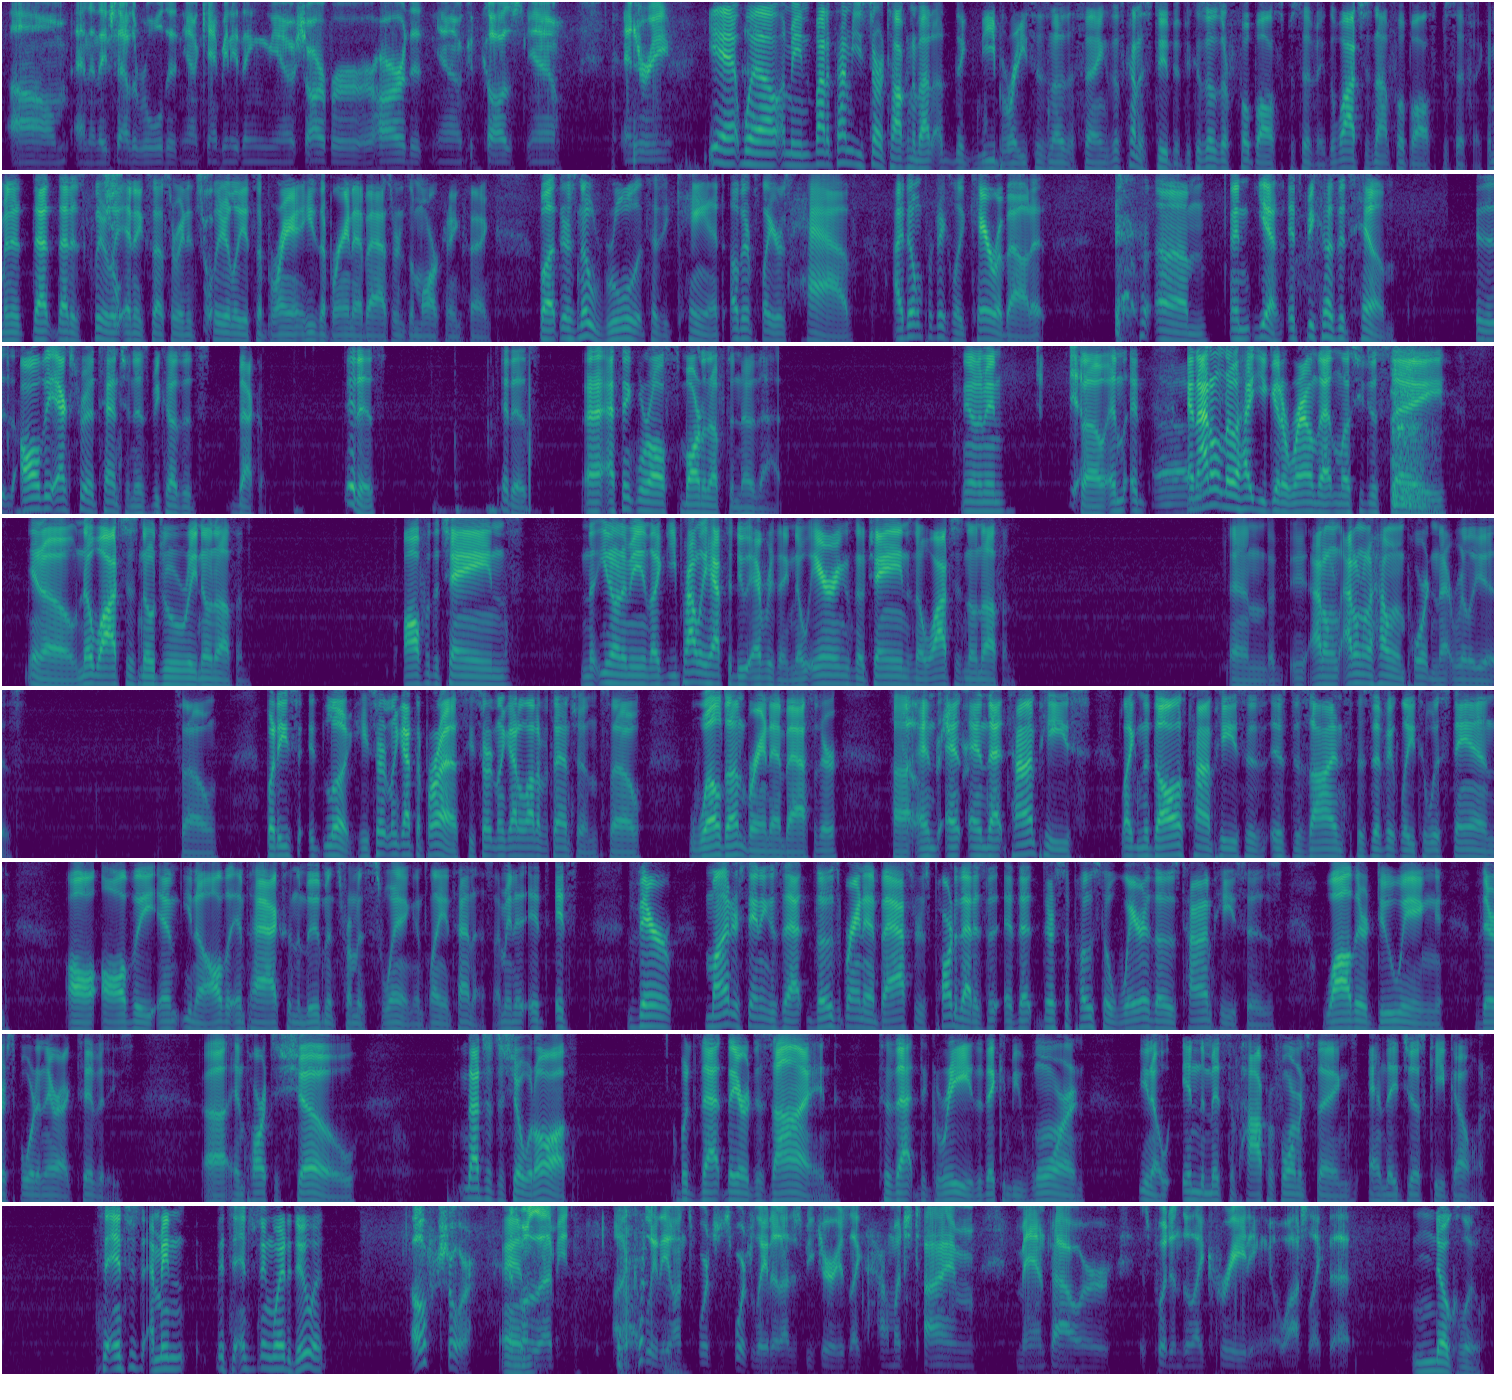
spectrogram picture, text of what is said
um, and then they just have the rule that you know can't be anything you know sharp or, or hard that you know could cause you know injury. Yeah, well, I mean, by the time you start talking about uh, like knee braces and other things, that's kind of stupid because those are football specific. The watch is not football specific. I mean, it, that that is clearly Sure. an accessory, and it's Sure. clearly it's a brand. He's a brand ambassador. and It's a marketing thing, but there's no rule that says he can't. Other players have. I don't particularly care about it. um, and yes, it's because it's him. It- all the extra attention is because it's Beckham. It is. It is. I I think we're all smart enough to know that. You know what I mean? Yeah. So and and, and I don't know how you get around that unless you just say, you know, no watches, no jewelry, no nothing. Off with the chains. No, you know what I mean? Like you probably have to do everything. No earrings, no chains, no watches, no nothing. And uh, I don't I don't know how important that really is. So, but he's it- look, he certainly got the press. He certainly got a lot of attention. So, well done, brand ambassador. Uh, Oh, and, for and and that timepiece, like Nadal's timepiece, is is designed specifically to withstand all all the you know all the impacts and the movements from his swing and playing tennis. I mean, it, it it's their my understanding is that those brand ambassadors part of that is that, that they're supposed to wear those timepieces while they're doing their sport and their activities, uh, in part to show not just to show it off, but that they are designed to that degree that they can be worn, you know, in the midst of high performance things, and they just keep going. It's an interest. I mean, it's an interesting way to do it. Oh, for sure. And- As well as I mean, uh, completely on sports sports related. I'd just be curious, like how much time, manpower is put into like creating a watch like that. No clue.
